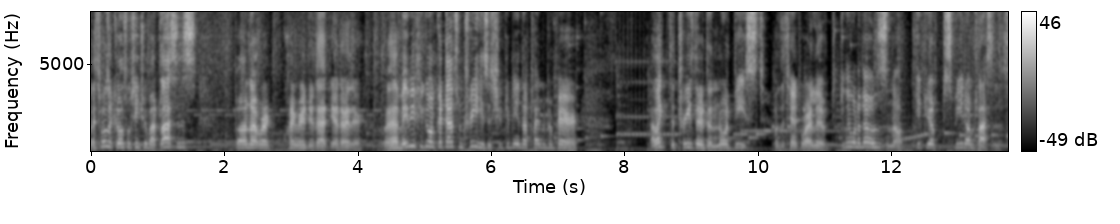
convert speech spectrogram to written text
I suppose I could also teach you about classes, but I'm not quite ready to do that yet either. Uh, maybe if you go and cut down some trees, it should give me enough time to prepare. I like the trees there to the northeast of the tent where I lived. Give me one of those, and I'll get you up to speed on classes.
